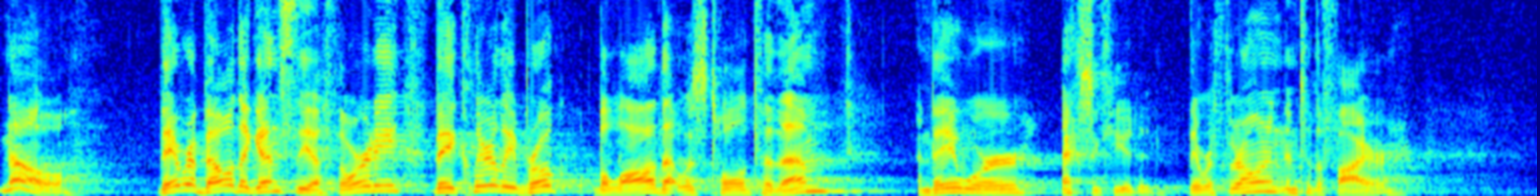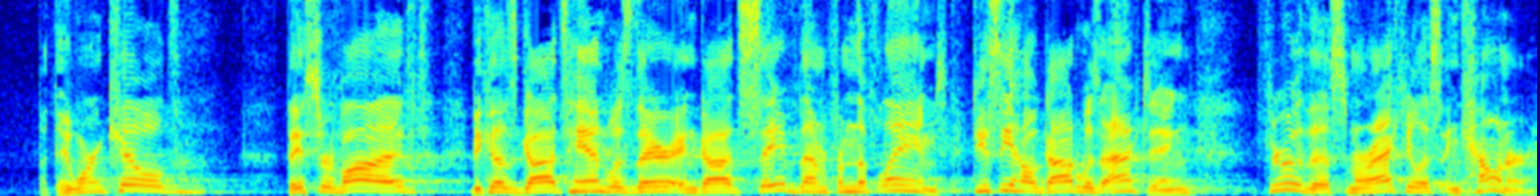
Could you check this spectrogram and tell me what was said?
No. They rebelled against the authority. They clearly broke the law that was told to them, and they were executed. They were thrown into the fire. But they weren't killed, they survived because God's hand was there and God saved them from the flames. Do you see how God was acting through this miraculous encounter?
